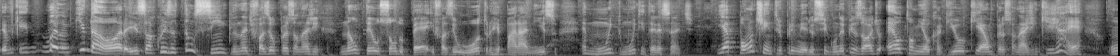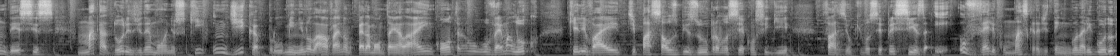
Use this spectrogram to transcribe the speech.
Eu fiquei, mano, que da hora isso, é uma coisa tão simples, né? De fazer o personagem não ter o som do pé e fazer o outro reparar nisso, é muito, muito interessante. E a ponte entre o primeiro e o segundo episódio é o Tomioka Gil, que é um personagem que já é um desses matadores de demônios que indica pro menino lá, vai no pé da montanha lá e encontra o velho maluco, que ele vai te passar os bizu para você conseguir fazer o que você precisa. E o velho com máscara de Tengu narigudo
